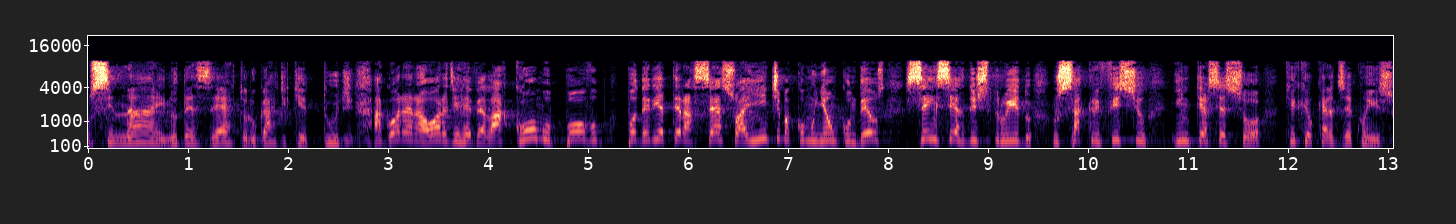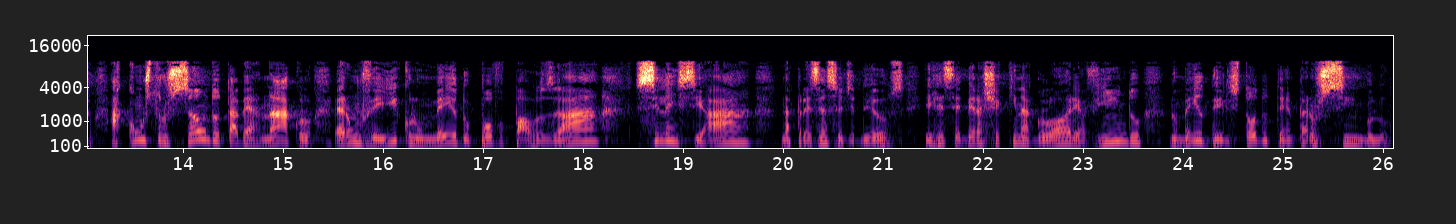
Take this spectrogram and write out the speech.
O Sinai, no deserto, lugar de quietude. Agora era hora de revelar como o povo poderia ter acesso à íntima comunhão com Deus sem ser destruído. O sacrifício intercessor. O que, que eu quero dizer com isso? A construção do tabernáculo era um veículo, um meio do povo pausar, silenciar na presença de Deus e receber a Shekinah glória vindo no meio deles todo o tempo. Era o símbolo.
